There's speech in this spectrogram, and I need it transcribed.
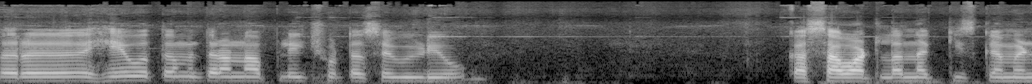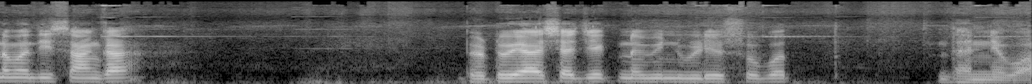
तर हे होतं मित्रांनो आपलं एक छोटासा व्हिडिओ कसा वाटला नक्कीच कमेंटमध्ये सांगा. भेटूया अशाच एक नवीन व्हिडिओसोबत धन्यवाद.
